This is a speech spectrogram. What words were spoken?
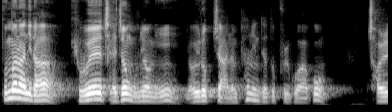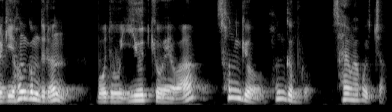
뿐만 아니라 교회 재정 운영이 여유롭지 않은 편인데도 불구하고 절기 헌금들은 모두 이웃 교회와 선교 헌금으로 사용하고 있죠.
